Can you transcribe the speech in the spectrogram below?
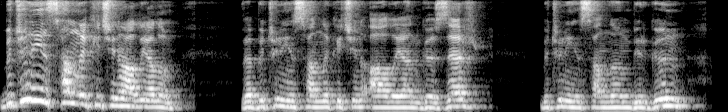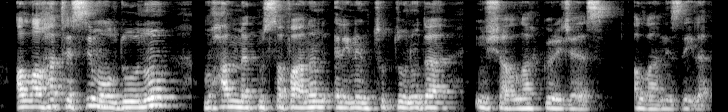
bütün insanlık için ağlayalım. Ve bütün insanlık için ağlayan gözler bütün insanlığın bir gün Allah'a teslim olduğunu Muhammed Mustafa'nın elinin tuttuğunu da inşallah göreceğiz Allah'ın izniyle.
